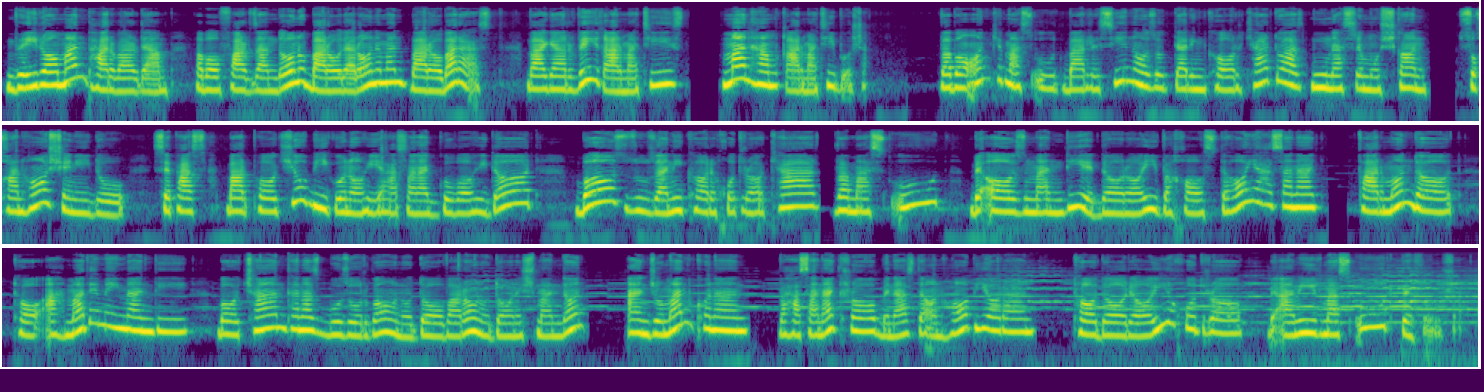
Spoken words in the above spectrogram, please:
وی را من پروردم و با فرزندان و برادران من برابر است و اگر وی قرمتی است من هم قرمتی باشم. و با آنکه مسعود بررسی نازک در این کار کرد و از بونصر مشکان سخنها شنید و سپس بر پاکی و بیگناهی حسنک گواهی داد باز زوزنی کار خود را کرد و مسعود به آزمندی دارایی و خواسته های حسنک فرمان داد تا احمد میمندی با چند تن از بزرگان و داوران و دانشمندان انجمن کنند و حسنک را به نزد آنها بیارند تا دارایی خود را به امیر مسعود بفروشد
